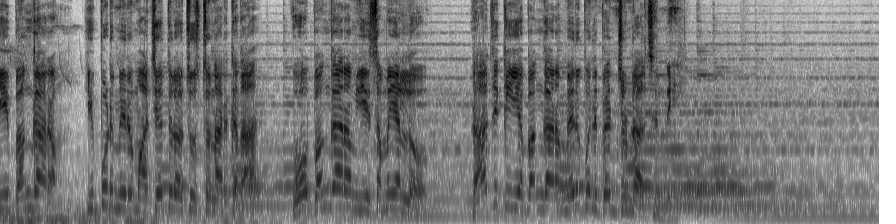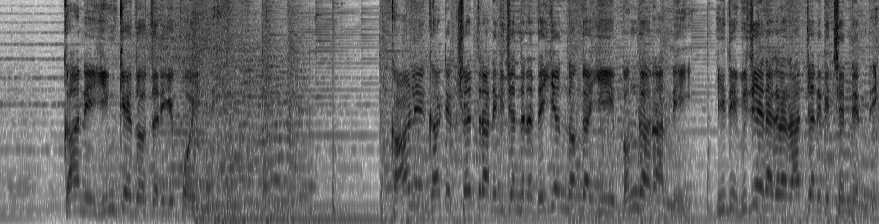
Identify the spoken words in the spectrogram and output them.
ఈ బంగారం ఇప్పుడు మీరు మా చేతిలో చూస్తున్నారు కదా? ఓ బంగారం ఈ సమయంలో రాజకీయ బంగారం మెరుపుని పెంచుండాల్సింది. కానీ ఇంకేదో జరిగిపోయింది. కాళీఘాటి క్షేత్రానికి చెందిన దెయ్యం దొంగ ఈ బంగారాన్ని ఇది విజయనగర రాజ్యానికి చెందింది.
